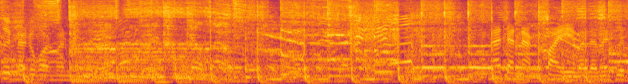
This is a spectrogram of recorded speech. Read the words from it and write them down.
ขึ้นนะทุกคนมัน น่าจะหนักไฟมันเลยไม่ขึ้น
